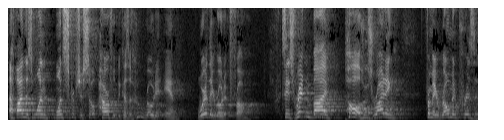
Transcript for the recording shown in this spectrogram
I find this one, one scripture so powerful because of who wrote it and where they wrote it from. See, it's written by Paul, who's writing from a Roman prison.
